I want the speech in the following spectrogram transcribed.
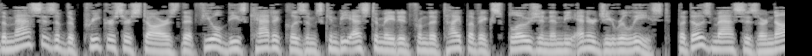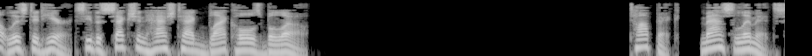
The masses of the precursor stars that fueled these cataclysms can be estimated from the type of explosion and the energy released, but those masses are not listed here see the section hashtag black holes below. Mass limits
